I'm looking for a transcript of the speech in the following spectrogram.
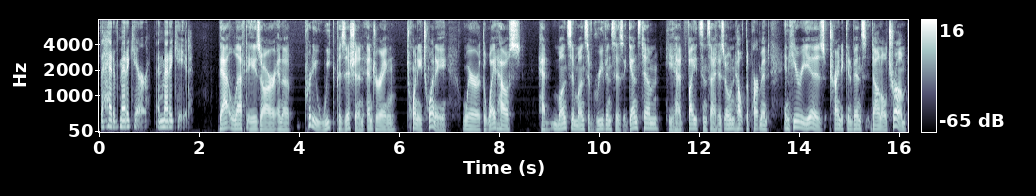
the head of Medicare and Medicaid. That left Azar in a pretty weak position entering 2020, where the White House had months and months of grievances against him. He had fights inside his own health department. And here he is trying to convince Donald Trump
